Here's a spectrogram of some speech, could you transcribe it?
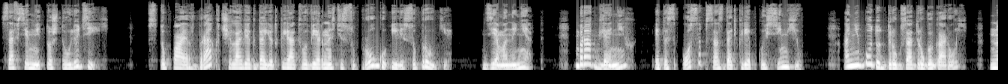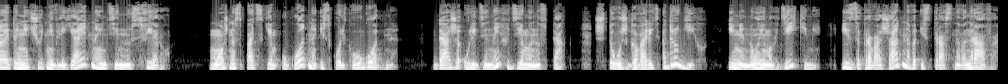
совсем не то, что у людей. Вступая в брак, человек дает клятву верности супругу или супруге. Демоны нет. Брак для них – это способ создать крепкую семью. Они будут друг за друга горой, но это ничуть не влияет на интимную сферу. Можно спать с кем угодно и сколько угодно. Даже у ледяных демонов так, что уж говорить о других, именуемых дикими из-за кровожадного и страстного нрава.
